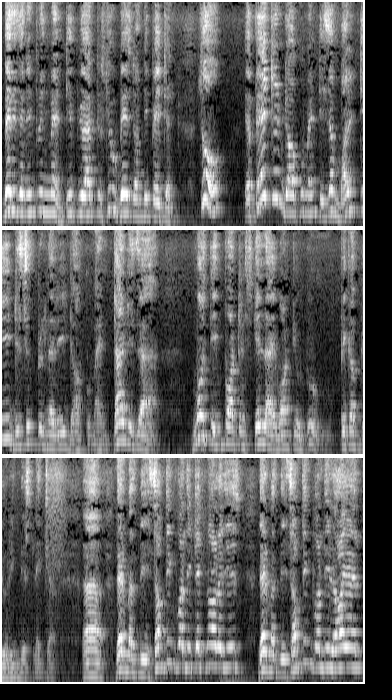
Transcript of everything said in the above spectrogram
there is an infringement if you have to sue based on the patent. So, a patent document is a multidisciplinary document. That is the most important skill I want you to pick up during this lecture. Uh, there must be something for the technologist, there must be something for the lawyer,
